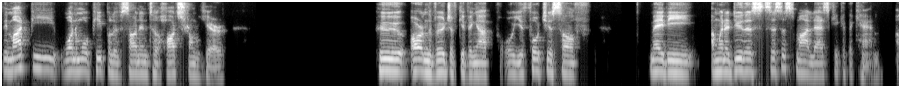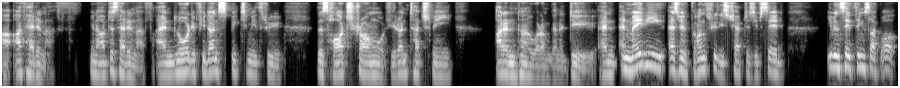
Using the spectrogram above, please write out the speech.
there might be one or more people who've signed into Heartstrong here who are on the verge of giving up, or you thought to yourself, maybe I'm going to do this. This is my last kick at the can. I've had enough. You know, I've just had enough. And Lord, if you don't speak to me through this Heartstrong, or if you don't touch me, I don't know what I'm going to do. And and maybe as we've gone through these chapters, you've said, even said things like, well,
